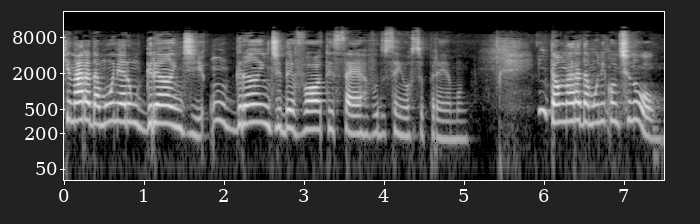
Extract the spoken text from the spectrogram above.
que Narada Muni era um grande, um grande devoto e servo do Senhor Supremo. Então Narada Muni continuou,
